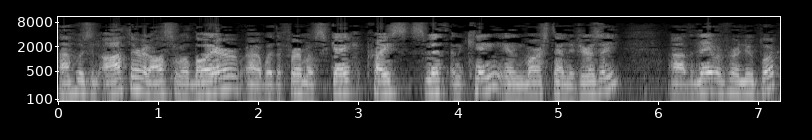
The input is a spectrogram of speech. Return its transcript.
uh, who's an author and also a lawyer uh, with the firm of Schenck, Price, Smith and King in Morristown, New Jersey. Uh, the name of her new book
